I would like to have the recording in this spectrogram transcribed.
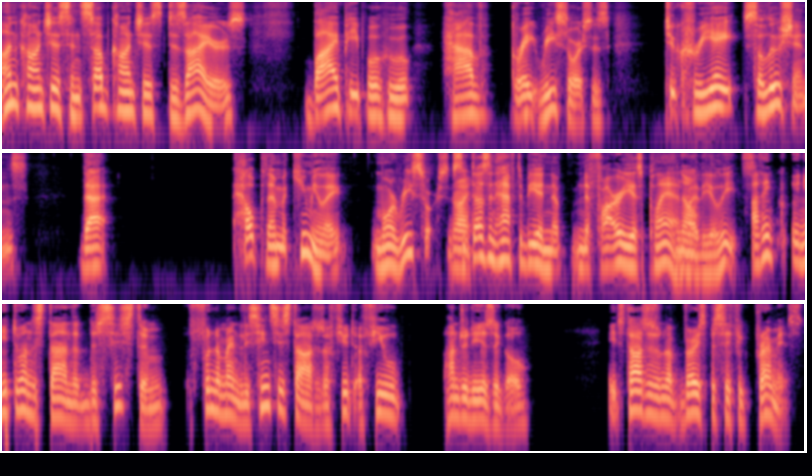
unconscious and subconscious desires by people who have great resources to create solutions that help them accumulate more resources. Right. It doesn't have to be a nefarious plan no. by the elites. I think we need to understand that the system, fundamentally, since it started a few a few hundred years ago, it started on a very specific premise.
